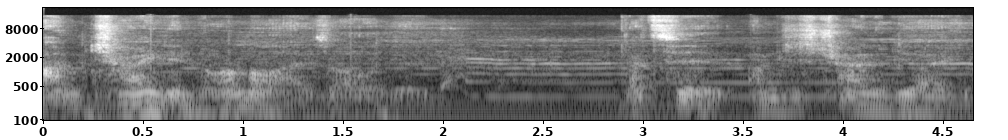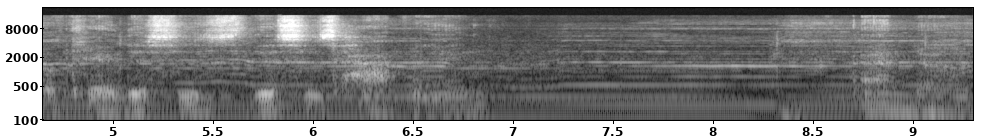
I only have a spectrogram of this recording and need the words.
I'm trying to normalize all of it. That's it. I'm just trying to be like, okay, this is this is happening, and um,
